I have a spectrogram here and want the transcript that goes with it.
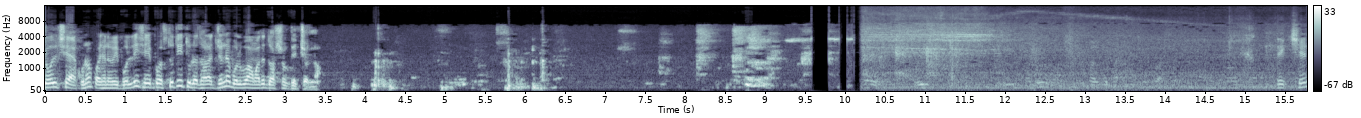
চলছে এখনও, পঁচানব্বই পল্লী, সেই প্রস্তুতি তুলে ধরার জন্য বলব আমাদের দর্শকদের জন্য। দেখছেন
